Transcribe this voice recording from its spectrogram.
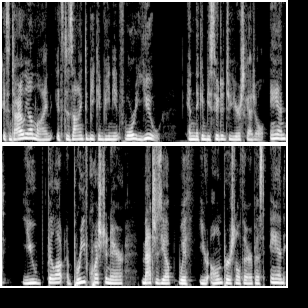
It's entirely online, it's designed to be convenient for you, and they can be suited to your schedule. And you fill out a brief questionnaire matches you up with your own personal therapist. And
